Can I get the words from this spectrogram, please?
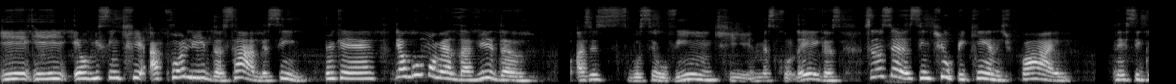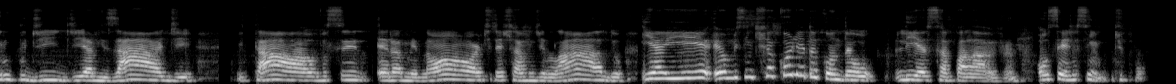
E, e eu me senti acolhida, sabe? Assim, porque em algum momento da vida, às vezes você ouvinte, minhas colegas, você não se sentiu pequeno, tipo, ai, nesse grupo de, de amizade e tal, você era menor, te deixavam de lado. E aí eu me senti acolhida quando eu li essa palavra. Ou seja, assim, tipo,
